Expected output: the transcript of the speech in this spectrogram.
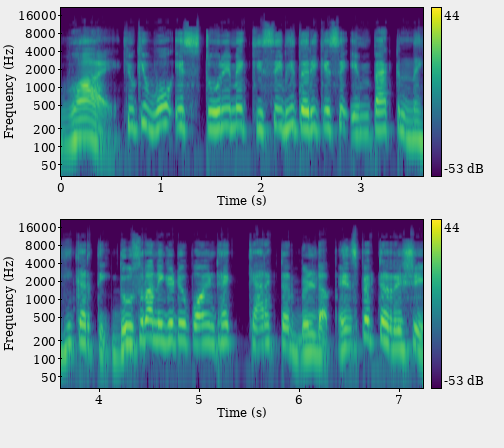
वाई क्योंकि वो इस स्टोरी में किसी भी तरीके से इंपैक्ट नहीं करती। दूसरा निगेटिव पॉइंट है कैरेक्टर बिल्डअप इंस्पेक्टर ऋषि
